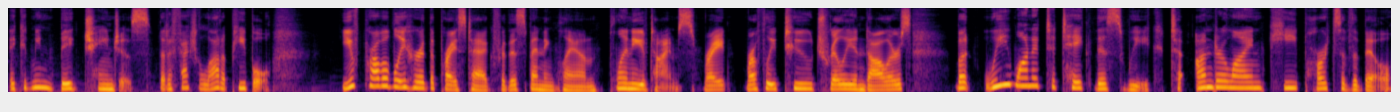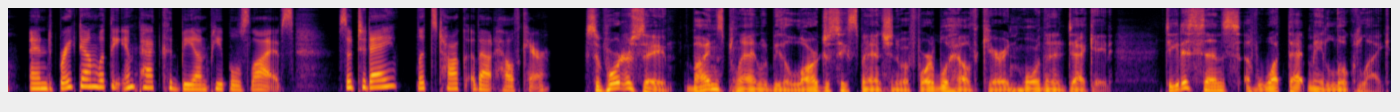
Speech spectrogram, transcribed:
it could mean big changes that affect a lot of people. You've probably heard the price tag for this spending plan plenty of times, right? Roughly $2 trillion. But we wanted to take this week to underline key parts of the bill and break down what the impact could be on people's lives. So today, let's talk about healthcare. Supporters say Biden's plan would be the largest expansion of affordable health care in more than a decade. To get a sense of what that may look like,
